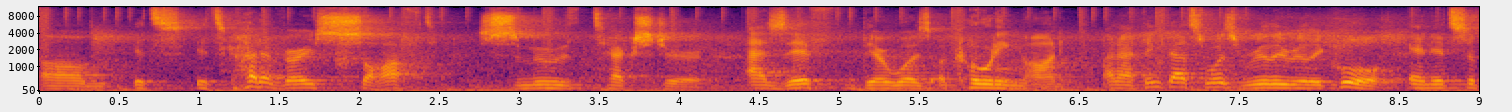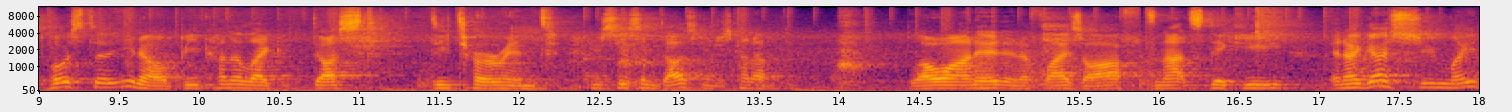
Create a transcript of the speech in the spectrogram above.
Um, it's, it's got a very soft, smooth texture as if there was a coating on it. And I think that's what's really, really cool. And it's supposed to, you know, be kind of like dust deterrent. You see some dust, you just kind of blow on it and it flies off. It's not sticky. And I guess you might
